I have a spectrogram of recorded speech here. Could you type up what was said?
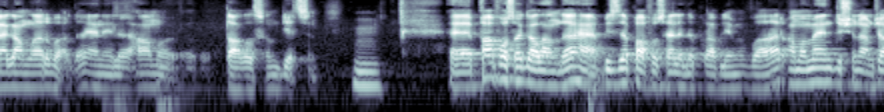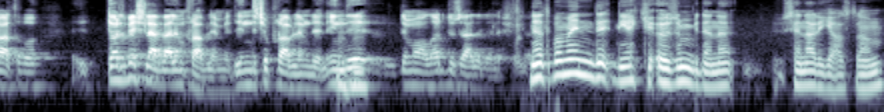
məqamları var da. Yəni elə hamı dağılsın, getsin. E, pafosa qalanda, hə, bizdə pafos hələ də problemi var, amma mən düşünürəm ki, artıq o 4-5 il əvvəlin problemi idi. İndiki problem deyil. İndi demək olar düzəlir elə şeylər. Nə bax mən indi deyək ki, özüm bir dənə ssenari yazdım.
